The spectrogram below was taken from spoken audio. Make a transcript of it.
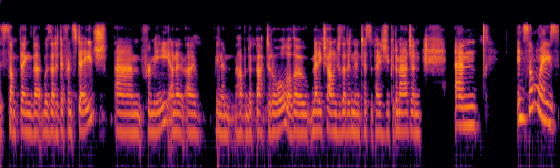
something that was at a different stage um, for me. And I, I, you know, haven't looked back at all, although many challenges I didn't anticipate, as you could imagine. Um, in some ways,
